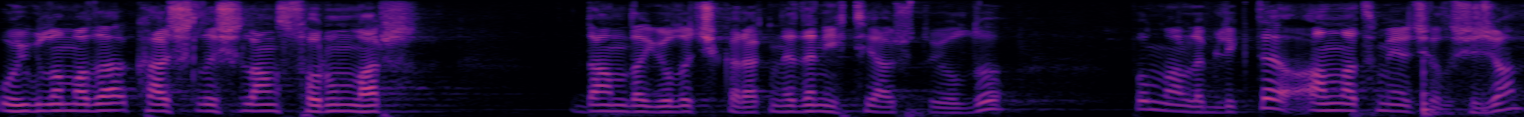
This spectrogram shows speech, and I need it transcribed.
uygulamada karşılaşılan sorunlardan da yola çıkarak neden ihtiyaç duyuldu bunlarla birlikte anlatmaya çalışacağım.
